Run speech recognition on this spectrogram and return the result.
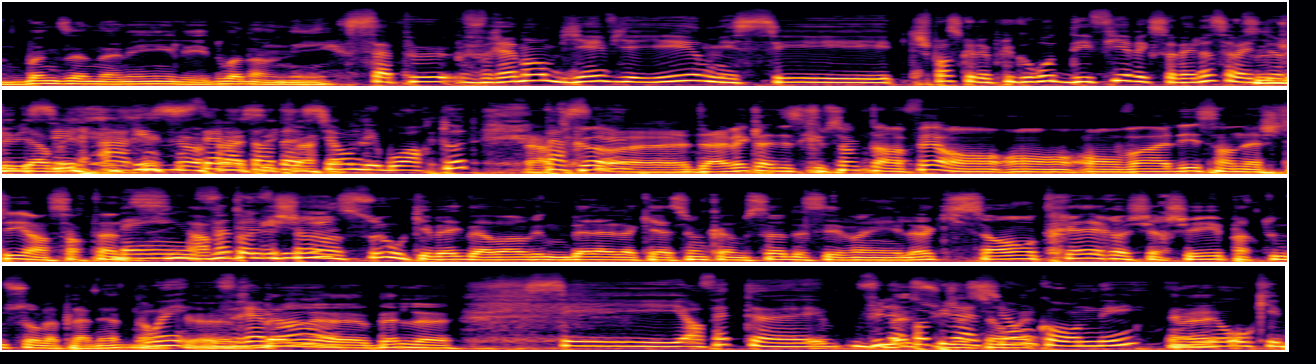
une bonne dizaine d'années, les doigts dans le nez. Ça peut vraiment bien vieillir, mais c'est, je pense que le plus gros défi avec ce vin-là, ça va être de réussir garder. à résister à la tentation de les boire toutes. En parce tout cas, que, euh, avec la description que tu en fais, on, on, on va aller s'en acheter en sortant Ben, d'ici. En fait, on est devriez- chanceux au Québec d'avoir une belle allocation comme ça de ces vins-là qui sont très recherchés partout sur la planète. Donc, Oui, euh, vraiment. Belle, euh, belle, c'est, en fait, euh, vu la population ouais. qu'on est euh, Ouais. là, au Québec,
